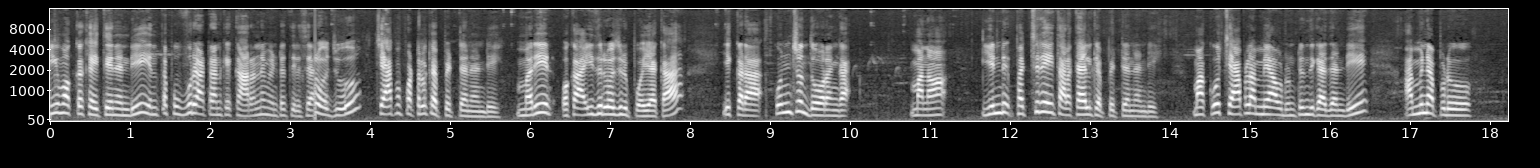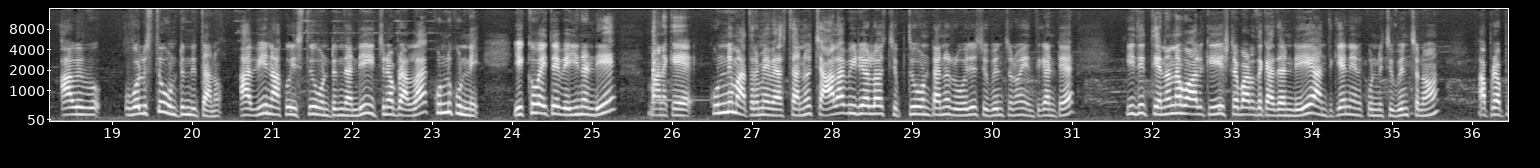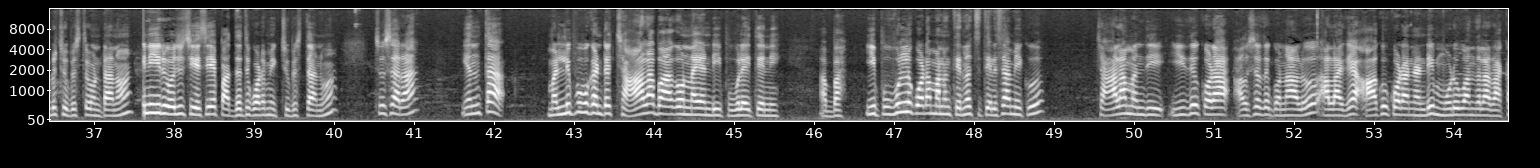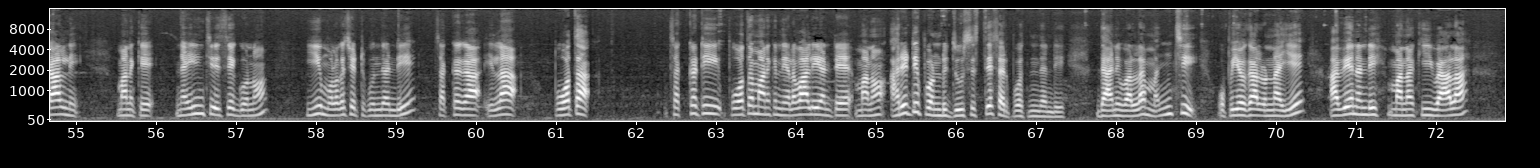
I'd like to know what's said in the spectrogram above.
ఈ మొక్కకైతేనండి ఇంత పువ్వు రావటానికి కారణం ఏంటో తెలిసా? రోజు చేప పొట్టలు కప్పెట్టానండి. మరి ఒక ఐదు రోజులు పోయాక ఇక్కడ కొంచెం దూరంగా మనం ఎండి పచ్చిరేయి తలకాయలు కప్పెట్టానండి. మాకు చేపలు అమ్మే ఆవిడ ఉంటుంది కదండి. అమ్మినప్పుడు అవి ఒలుస్తూ ఉంటుంది తను. అవి నాకు ఇస్తూ ఉంటుందండి. ఇచ్చినప్పుడల్లా కొన్ని కొన్ని. ఎక్కువైతే వెయ్యనండి మనకి కొన్ని మాత్రమే వేస్తాను. చాలా వీడియోలో చెప్తూ ఉంటాను. రోజు చూపించను. ఎందుకంటే ఇది తినని వాళ్ళకి ఇష్టపడదు కదండి. అందుకే నేను కొన్ని చూపించను. అప్పుడప్పుడు చూపిస్తూ ఉంటాను. నేను ఈరోజు చేసే పద్ధతి కూడా మీకు చూపిస్తాను. చూసారా? ఎంత మల్లె పువ్వు కంటే చాలా బాగా ఉన్నాయండి ఈ పువ్వులైతేని. అబ్బా ఈ పువ్వులను కూడా మనం తినొచ్చు. తెలుసా మీకు? చాలామంది ఇది కూడా ఔషధ గుణాలు అలాగే ఆకు కూడానండి మూడు వందల రకాలని మనకి నయం చేసే గుణం ఈ ములగ చెట్టుకు ఉందండి. చక్కగా ఇలా పూత చక్కటి పూత మనకి నిలవాలి అంటే మనం అరటి పండు జ్యూసిస్తే సరిపోతుందండి. దానివల్ల మంచి ఉపయోగాలు ఉన్నాయి అవేనండి మనకి ఇవాళ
